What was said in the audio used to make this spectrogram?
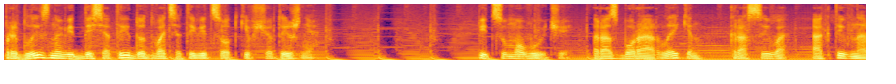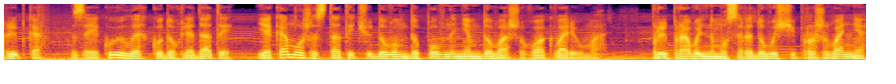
приблизно від 10 до 20% щотижня. Підсумовуючи, розбора арлекін красива, активна рибка, за якою легко доглядати, яка може стати чудовим доповненням до вашого акваріума. При правильному середовищі проживання,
